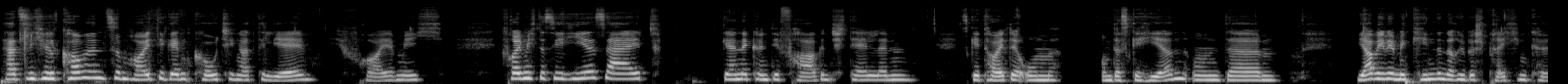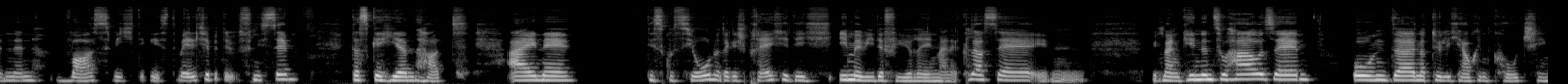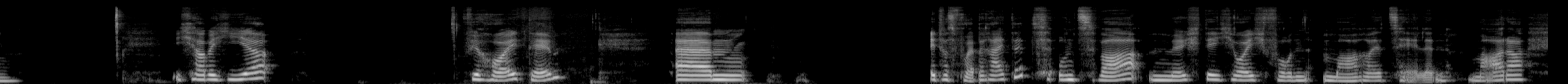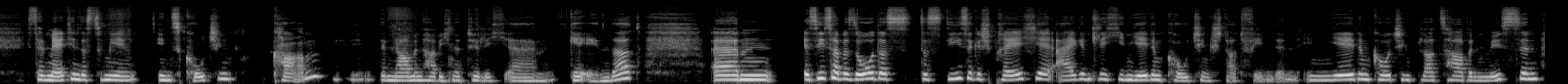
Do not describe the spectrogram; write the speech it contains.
Herzlich willkommen zum heutigen Coaching Atelier. Ich freue mich. Ich freue mich, dass ihr hier seid. Gerne könnt ihr Fragen stellen. Es geht heute um, um das Gehirn und ähm, ja, wie wir mit Kindern darüber sprechen können, was wichtig ist, welche Bedürfnisse das Gehirn hat. Eine Diskussion oder Gespräche, die ich immer wieder führe in meiner Klasse, in, mit meinen Kindern zu Hause und äh, natürlich auch im Coaching. Ich habe hier für heute ähm, etwas vorbereitet und zwar möchte ich euch von Mara erzählen. Mara ist ein Mädchen, das zu mir ins Coaching kam. Den Namen habe ich natürlich ähm, geändert. Ähm, es ist aber so, dass, dass diese Gespräche eigentlich in jedem Coaching stattfinden, in jedem Coachingplatz haben müssen,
